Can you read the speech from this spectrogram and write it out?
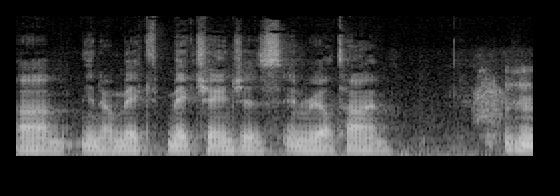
um, you know, make make changes in real time. Mm-hmm.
